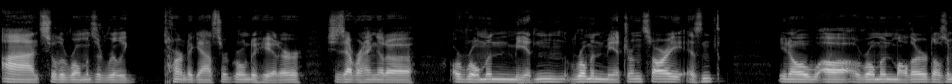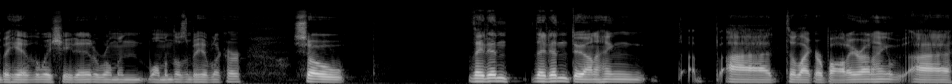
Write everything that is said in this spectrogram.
and so the Romans had really turned against her, grown to hate her. She's everything that a a Roman maiden, Roman matron, sorry, isn't. You know, a, a Roman mother doesn't behave the way she did. A Roman woman doesn't behave like her. So they didn't they didn't do anything uh, to like her body or anything. Uh,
